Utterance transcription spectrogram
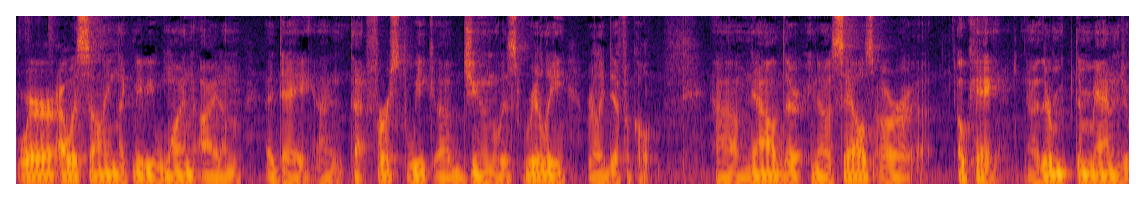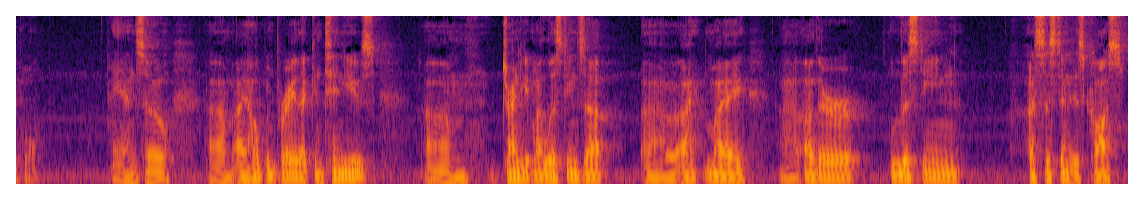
where I was selling like maybe one item a day. And that first week of June was really, really difficult. Um, now they're, you know, sales are okay. Uh, they're, they're manageable. And so um, I hope and pray that continues. Um, trying to get my listings up. Uh, I, my uh, other listing assistant is cross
